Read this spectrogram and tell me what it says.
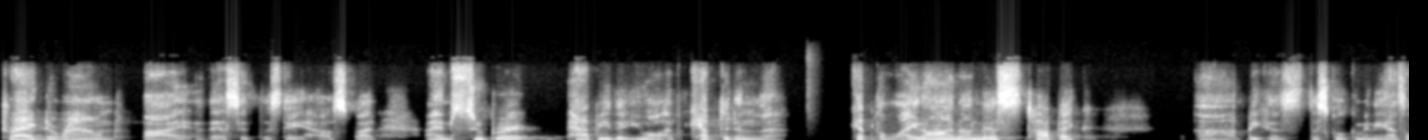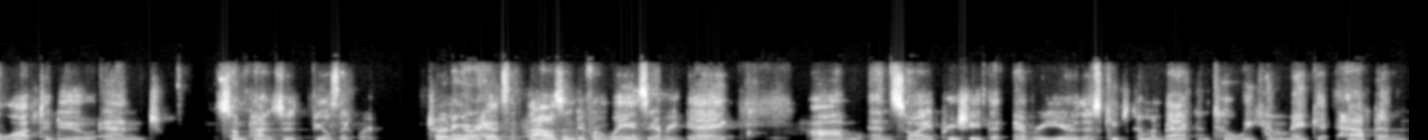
dragged around by this at the state house. But i am super happy that you all have kept it in the kept the light on on this topic uh, because the school committee has a lot to do and sometimes it feels like we're turning our heads a thousand different ways every day. Um, and so i appreciate that every year this keeps coming back until we can make it happen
